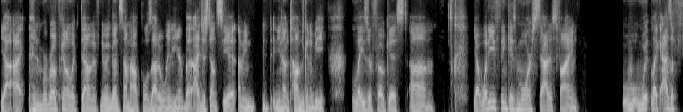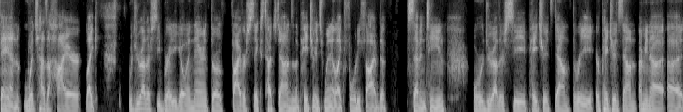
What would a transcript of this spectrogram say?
yeah, I and we're both gonna look dumb if New England somehow pulls out a win here, but I just don't see it. I mean, you know, Tom's gonna be laser focused. Um, yeah, what do you think is more satisfying? W- like as a fan, which has a higher like? Would you rather see Brady go in there and throw five or six touchdowns and the Patriots win it like forty-five to seventeen, or would you rather see Patriots down three or Patriots down? I mean, uh, uh,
